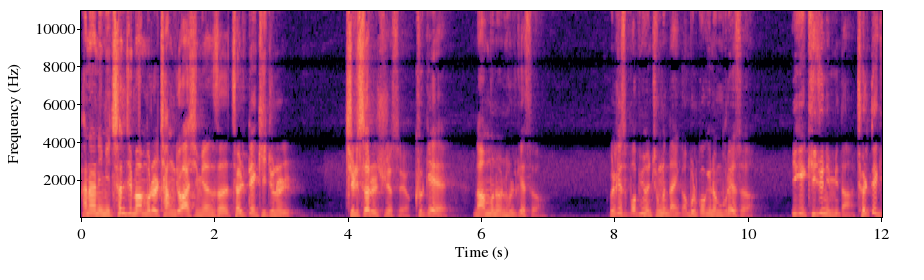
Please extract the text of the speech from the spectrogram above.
하나님이 천지 만물을 창조하시면서 절대 기준을 질서를 주셨어요. 그게 나무는 흙에서 흙에서 뽑히면 죽는다니까. 물고기는 물에서 이게 기준입니다. 절대 기준.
